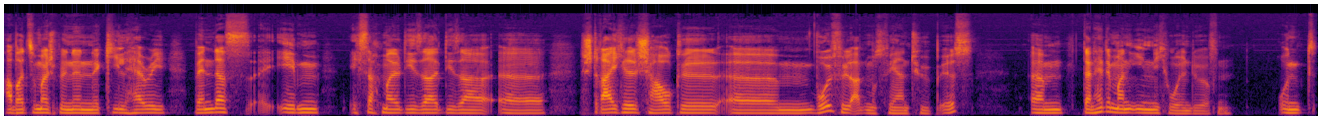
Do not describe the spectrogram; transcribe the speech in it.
aber zum Beispiel eine Nikhil Harry, wenn das eben ich sag mal, dieser, dieser äh, Streichel, Schaukel, ähm, Wohlfühlatmosphären-Typ ist, ähm, dann hätte man ihn nicht holen dürfen. Und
